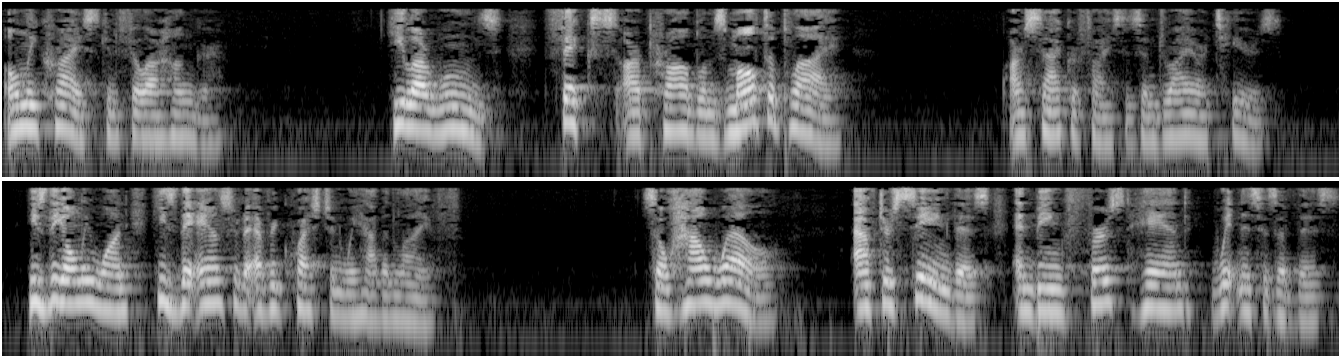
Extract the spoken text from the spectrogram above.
Only Christ can fill our hunger, heal our wounds, fix our problems, multiply our sacrifices, and dry our tears. He's the only one. He's the answer to every question we have in life. So how well, after seeing this and being first-hand witnesses of this,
